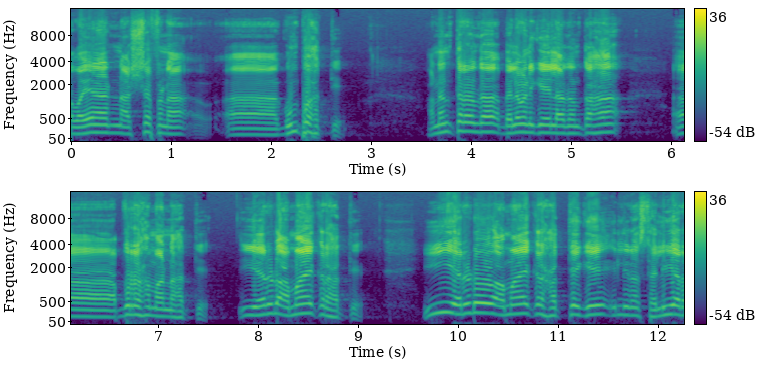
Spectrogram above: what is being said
ವಯನಾಡಿನ ಅಶ್ರಫನ ಗುಂಪು ಹತ್ಯೆ. ಅನಂತರದ ಬೆಳವಣಿಗೆಯಲ್ಲಾದಂತಹ ಅಬ್ದುಲ್ ರಹಮಾನ್ನ ಹತ್ಯೆ. ಈ ಎರಡು ಅಮಾಯಕರ ಹತ್ಯೆ. ಈ ಎರಡು ಅಮಾಯಕರ ಹತ್ಯೆಗೆ ಇಲ್ಲಿನ ಸ್ಥಳೀಯರ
